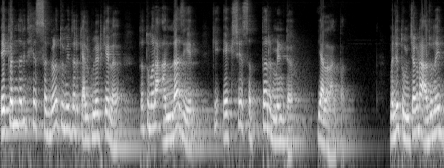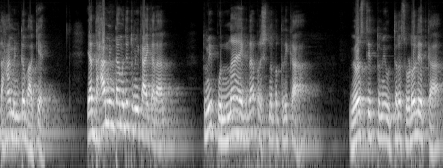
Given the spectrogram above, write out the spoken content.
एकंदरीत हे सगळं तुम्ही जर कॅल्क्युलेट केलं तर तुम्हाला अंदाज येईल की एकशे सत्तर मिनटं याला लागतात. म्हणजे तुमच्याकडे अजूनही दहा मिनटं बाकी आहेत. या दहा मिनटामध्ये तुम्ही काय कराल? तुम्ही पुन्हा एकदा प्रश्नपत्रिका व्यवस्थित तुम्ही उत्तरं सोडवलेत का?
